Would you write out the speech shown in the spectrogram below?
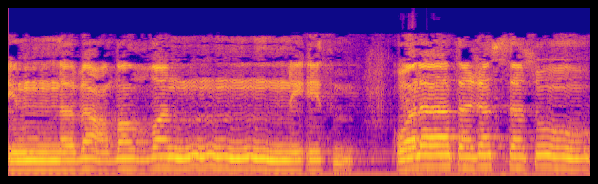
إن بعض الظن إثم. ولا تجسسوا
